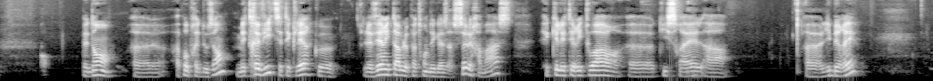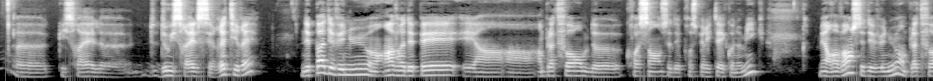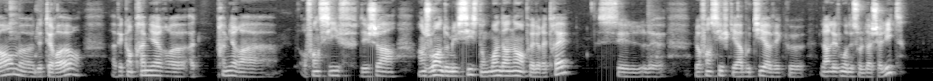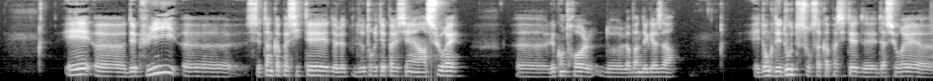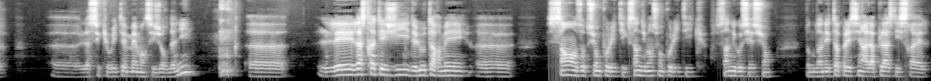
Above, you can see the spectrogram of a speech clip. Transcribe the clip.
pendant euh, à peu près 12 ans, mais très vite, c'était clair que le véritable patron de Gaza, c'est le Hamas, et que les territoires euh, qu'Israël a euh, libérés, qu'Israël, d'où Israël s'est retiré, n'est pas devenu un havre de et un, plateforme de croissance et de prospérité économique, Mais en revanche, c'est devenu une plateforme de terreur avec en première, première offensif déjà en juin 2006, donc moins d'un an après le retrait. C'est l'offensive qui a abouti avec l'enlèvement des soldats chalites. Et euh, depuis, euh, cette incapacité de l'autorité palestinienne à assurer euh, le contrôle de la bande de Gaza, et donc des doutes sur sa capacité d'assurer la sécurité même en Cisjordanie, la stratégie des luttes armées sans option politique, sans dimension politique, sans négociation, donc d'un État palestinien à la place d'Israël,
